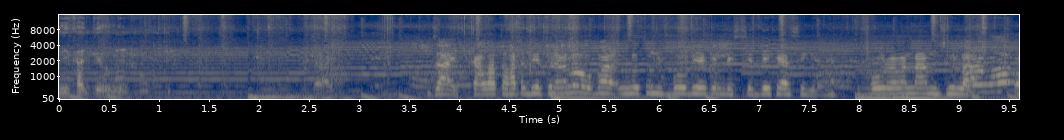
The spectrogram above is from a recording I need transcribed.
লিখাইতে হবে। যাই কালা তো হাটে দিয়ে চলে গেলো বা নতুন বউ বিয়ে করলে এসছে দেখে আসি গে। বউর আমার নাম ঝুলা ও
